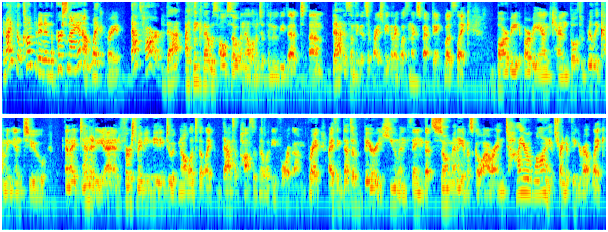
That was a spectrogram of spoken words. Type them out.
and I feel confident in the person I am. Like, Right. that's hard. That I think that was also an element of the movie that um, that is something that surprised me that I wasn't expecting was like Barbie, Barbie and Ken both really coming into an identity and first maybe needing to acknowledge that like that's a possibility for them right i think that's a very human thing that so many of us go our entire lives trying to figure out like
